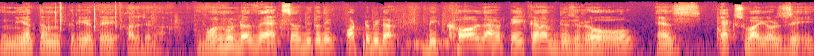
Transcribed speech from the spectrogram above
niyatam kriyate arjuna one who does the actions because it ought to be done. Because I have taken up this role as X, Y, or Z,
